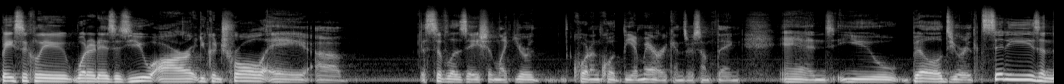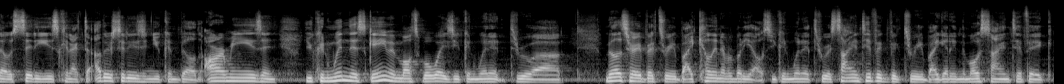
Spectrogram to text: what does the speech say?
basically, what it is is you are you control a. Uh, a civilization like you're quote unquote the Americans or something, and you build your cities, and those cities connect to other cities, and you can build armies, and you can win this game in multiple ways. You can win it through a military victory by killing everybody else. You can win it through a scientific victory by getting the most scientific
